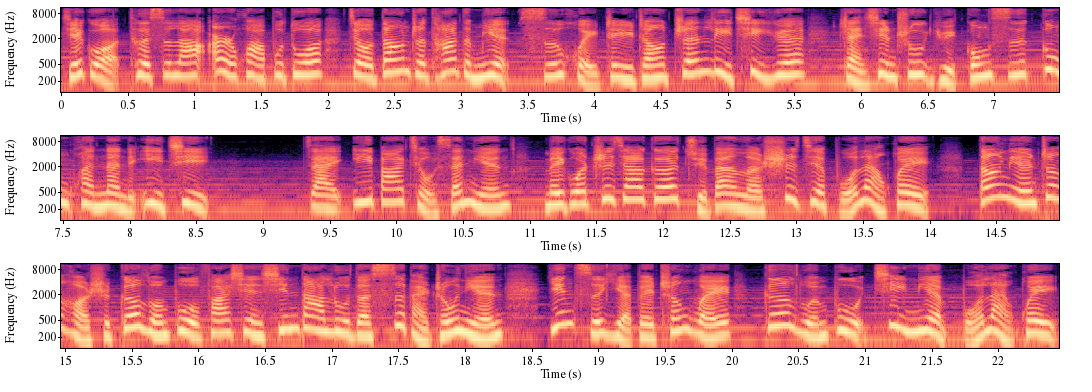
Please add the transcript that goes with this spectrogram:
结果，特斯拉二话不多，就当着他的面撕毁这一张专利契约，展现出与公司共患难的义气。在一八九三年，美国芝加哥举办了世界博览会，当年正好是哥伦布发现新大陆的四百周年，因此也被称为哥伦布纪念博览会。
